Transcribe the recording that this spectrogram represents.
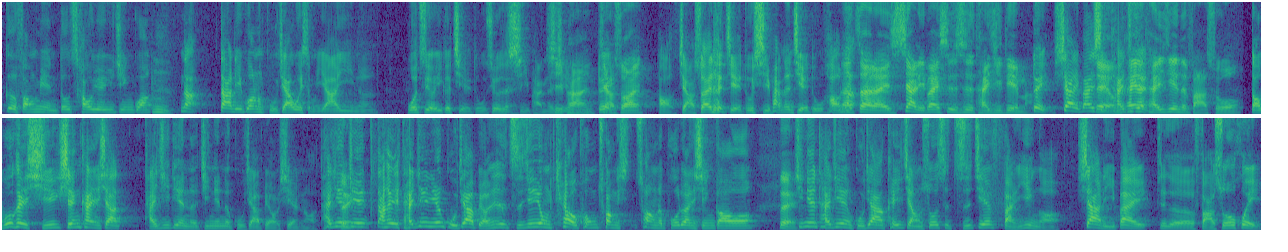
各方面都超越玉晶光。嗯，那大力光的股价为什么压抑呢？我只有一个解读，就是洗盘的解读，洗盘假摔，好，假摔的解读，洗盘的解读。好，那再来下礼拜四是台积电嘛？对，下礼拜四台积电台积电的法说，导播可以先先看一下台积电的今天的股价表现哦。台积电今天大概台积电今天股价表现是直接用跳空创创了波段新高哦。对，今天台积电股价可以讲说是直接反映哦，下礼拜这个法说会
